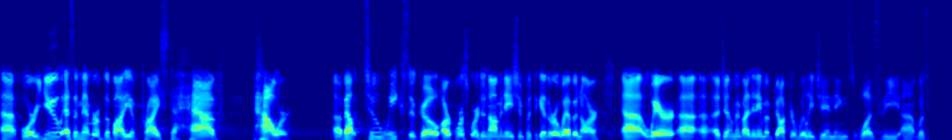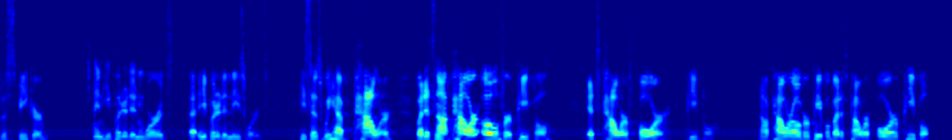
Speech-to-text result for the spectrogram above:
uh, for you as a member of the body of Christ to have power? About two weeks ago, our Foursquare denomination put together a webinar uh, where uh, a gentleman by the name of Dr. Willie Jennings was the, uh, was the speaker and he put it in words, uh, he put it in these words. He says, We have power, but it's not power over people, it's power for people. Not power over people, but it's power for people.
